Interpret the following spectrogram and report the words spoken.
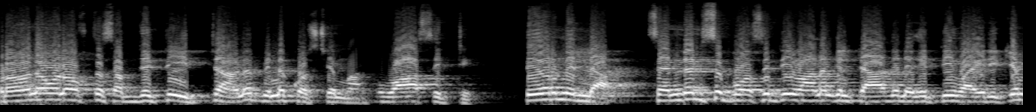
Pronoun of the subject it ആണ്. പിന്നെ ക്വസ്റ്റ്യൻ മാർക്ക് വാസ് ഇറ്റ് തീർന്നില്ല. സെന്റൻസ് പോസിറ്റീവ് ആണെങ്കിൽ ടാഗ് നെഗറ്റീവ് ആയിരിക്കും.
